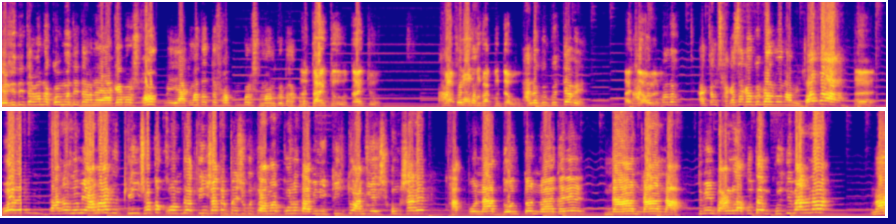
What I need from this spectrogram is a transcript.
বেশি দিতে হবে না কমও দিতে হবে না একেবারে সব এক মাথার তো সব বল সমান করে ভাগ তাই তো তাই তো। ভাগ করে যাব ভালো করে করতে হবে। আচ্ছা একদম ছাকা ছাকা করে ফেলব না আমি। বাবা হ্যাঁ। ওর জায়গা জমি আমার তিন শত কম তিন শত বেশি করতে আমার কোনো দাবি নেই। কিন্তু আমি এই সংসারে থাকব না দন্ত নয় করে না না না। তুমি বাংলা কোথাও বুঝতে পারো না? না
